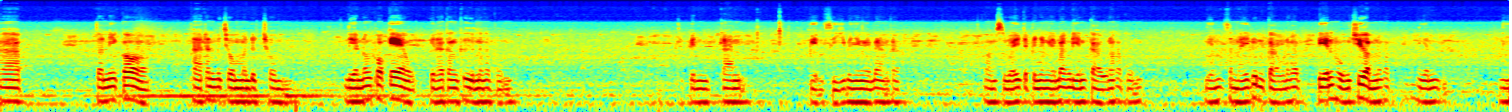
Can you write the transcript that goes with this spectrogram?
ครับ ตอนนี้ก็พาท่านผู้ชมมาดูชมเหรียญหลวงพ่อแก้วเวลากลางคืนนะครับผม จะเป็นการเปลี่ยนสีเป็นยังไงบ้างครับ ความสวยจะเป็นยังไงบ้างเหรียญเก่านะครับผม เหรียญสมัยรุ่นเก่านะครับ เหรียญหงเชื่อมนะครับ เหรียญนี้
